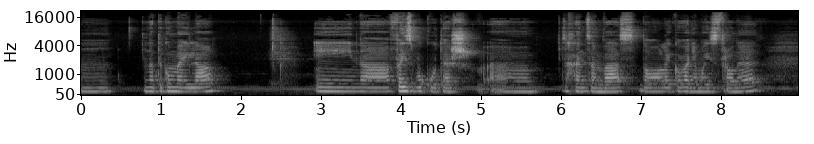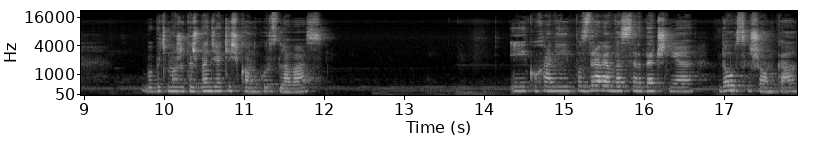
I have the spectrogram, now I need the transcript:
mm, na tego maila i na Facebooku też. Zachęcam Was do lajkowania mojej strony, bo być może też będzie jakiś konkurs dla Was. I kochani, pozdrawiam Was serdecznie. Do usłyszonka.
